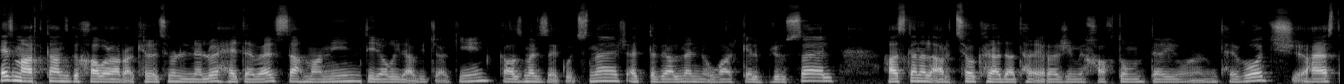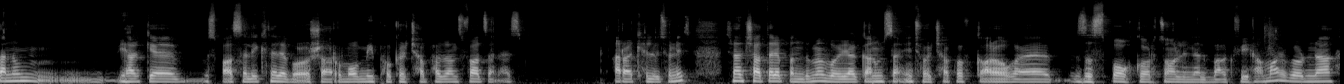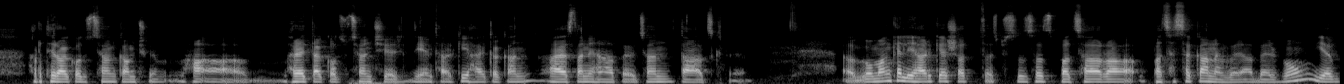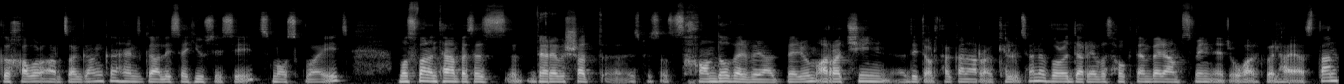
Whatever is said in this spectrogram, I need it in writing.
Այս մարդկանց գլխավոր առաքելությունը լինելու է հետևել սահմանին տիրող իրավիճակին, կազմել զեկույցներ, այդ տվյալներն ուղարկել Բրյուսել, հասկանալ արդյոք հրադադարի ռեժիմի խախտում տեղի ունենում թե ոչ։ Հայաստանում իհարկե սպասելիքները որոշ առումով մի փոքր չափազանցված են այս առաքելությունից։ Չնայած շատերը պնդում են, որ իրականում սա ինչ որ չափով կարող է զսպող գործոն լինել Բաքվի համար, որ նա հրթիռակոծության կամ հա, հրետակոծության չի ենթարկի հայկական Հայաստանի Հանրապետության տարածքները ոմանք էլ իհարկե շատ այսպես ասած բացարա բացասական են վերաբերվում եւ գլխավոր արձագանքը հենց գալիս է հյուսիսից, Մոսկվայից, Մոսկվան ընդհանրապես այս դերևս շատ այսպես ասած խանդով էր վերաբերում առաջին դիտորդական առաքելությանը, որը դեռևս հոկտեմբեր ամսին էր ուղարկվել Հայաստան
